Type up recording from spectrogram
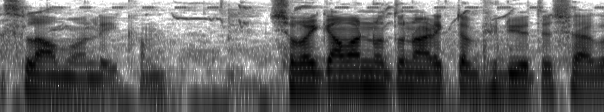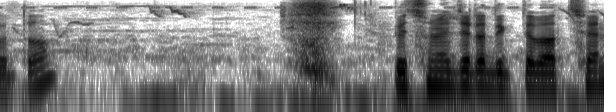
আসসালামু আলাইকুম। সবাইকে আমার নতুন আরেকটা ভিডিওতে স্বাগত। পেছনে যেটা দেখতে পাচ্ছেন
